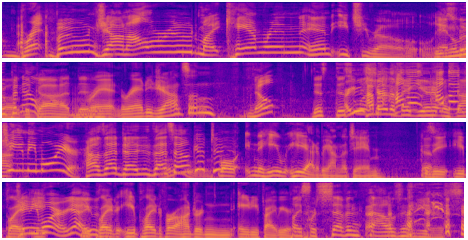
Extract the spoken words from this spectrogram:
Bret Boone, John Olerud, Mike Cameron, and Ichiro, and Lou Ichiro, the Piniella. God, dude. Ran- Randy Johnson. Nope. This this Are you was, sure the how big about, unit how was about not? Jamie Moyer? How's that? Does that sound good too? Well, he he had to be on the team because he, he played. Jamie he, Moyer, yeah, he, he was- played. He played for 185 years. Played for seven thousand years. This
